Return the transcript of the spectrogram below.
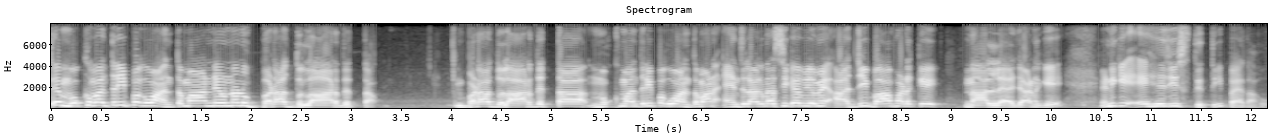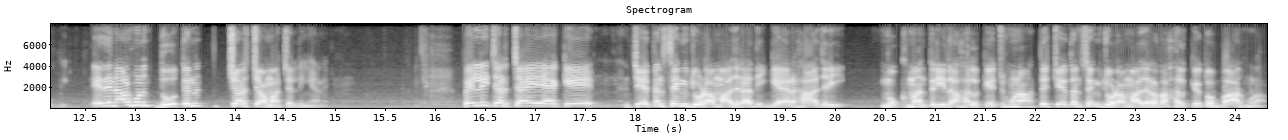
ਤੇ ਮੁੱਖ ਮੰਤਰੀ ਭਗਵੰਤ ਮਾਨ ਨੇ ਉਹਨਾਂ ਨੂੰ ਬੜਾ ਦੁਲਾਰ ਦਿੱਤਾ। ਬੜਾ ਦੁਲਾਰ ਦਿੱਤਾ। ਮੁੱਖ ਮੰਤਰੀ ਭਗਵੰਤ ਮਾਨ ਇੰਜ ਲੱਗਦਾ ਸੀਗਾ ਵੀ ਜਿਵੇਂ ਅੱਜ ਹੀ ਬਾਹ ਫੜ ਕੇ ਨਾਲ ਲੈ ਜਾਣਗੇ ਯਾਨੀ ਕਿ ਇਹੋ ਜੀ ਸਥਿਤੀ ਪੈਦਾ ਹੋ ਗਈ। ਇਹਦੇ ਨਾਲ ਹੁਣ ਦੋ ਤਿੰਨ ਚਰਚਾਵਾਂ ਚੱਲੀਆਂ ਨੇ। ਪਹਿਲੀ ਚਰਚਾ ਇਹ ਹੈ ਕਿ ਚੇਤਨ ਸਿੰਘ ਜੋੜਾ ਮਾਜਰਾ ਦੀ ਗੈਰ ਹਾਜ਼ਰੀ ਮੁੱਖ ਮੰਤਰੀ ਦਾ ਹਲਕੇ 'ਚ ਹੋਣਾ ਤੇ ਚੇਤਨ ਸਿੰਘ ਜੋੜਾ ਮਾਜਰਾ ਦਾ ਹਲਕੇ ਤੋਂ ਬਾਹਰ ਹੋਣਾ।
